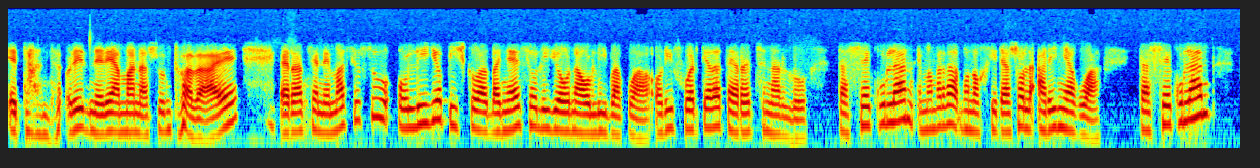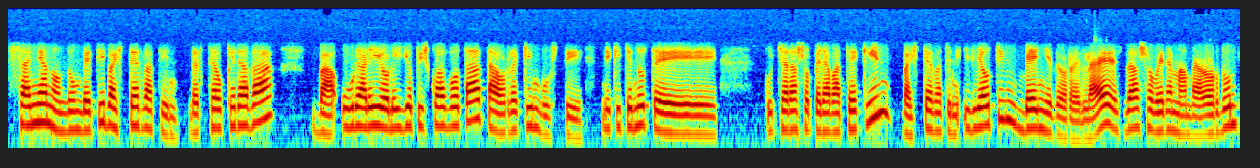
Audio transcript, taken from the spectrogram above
eta hori nire aman asuntua da, eh? Erratzen emaziozu olio pixko bat, baina ez olio ona olibakoa, hori fuertea da eta erretzen aldu. Ta sekulan, eman behar da, bueno, girasol harinagoa, eta sekulan zainan ondun beti baizter batin. Bertze aukera da, ba, urari olio pixko bat bota eta horrekin busti. Nik iten dut, e, kutsara sopera batekin, baizter baten, hilautin behin edo horrela, eh? ez da sobera eman behar, orduan,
